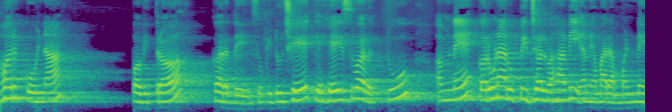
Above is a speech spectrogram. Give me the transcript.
હર કોના પવિત્ર કર દે. શું કીધું છે કે, હે ઈશ્વર, તું અમને કરુણારૂપી જલ વહાવી અને અમારા મનને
